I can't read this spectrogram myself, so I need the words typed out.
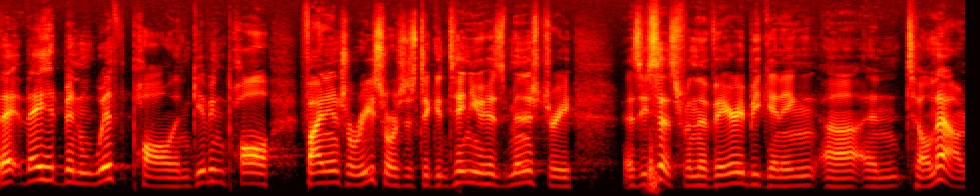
They, they had been with Paul and giving Paul financial resources to continue his ministry, as he says, from the very beginning uh, until now.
